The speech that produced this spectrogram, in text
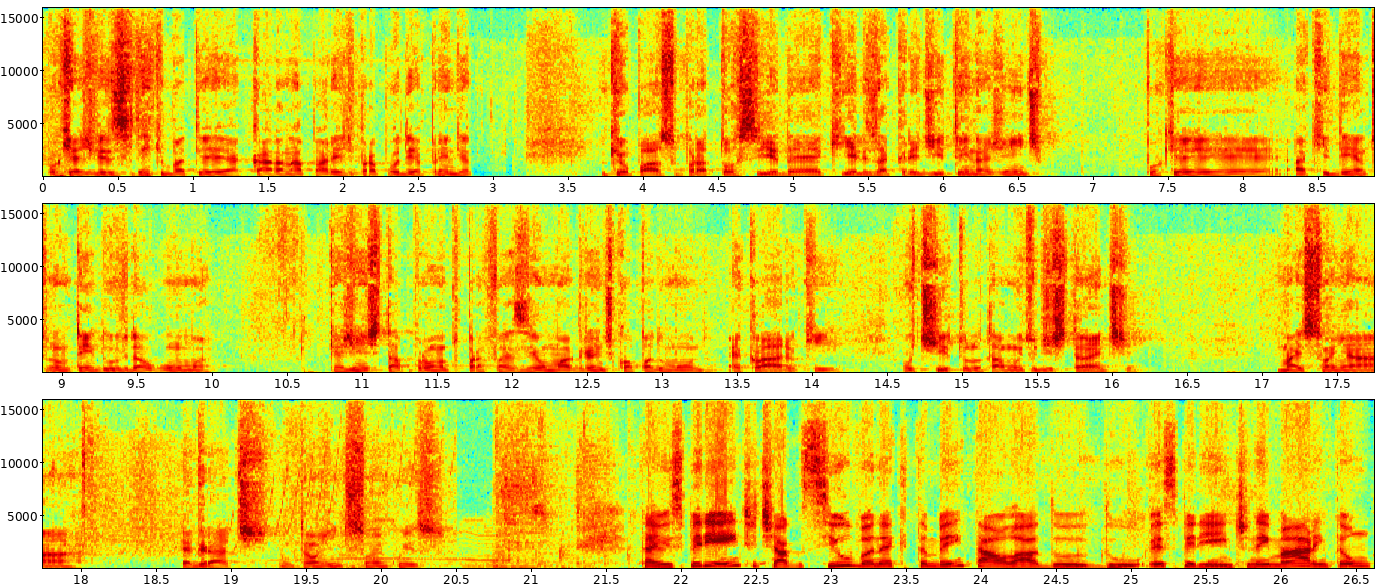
Porque às vezes você tem que bater a cara na parede para poder aprender. O que eu passo para a torcida é que eles acreditem na gente, porque aqui dentro não tem dúvida alguma que a gente está pronto para fazer uma grande Copa do Mundo. É claro que o título está muito distante, mas sonhar é grátis. Então a gente sonha com isso. Tá o experiente Thiago Silva, né, que também tá ao lado do experiente Neymar, então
